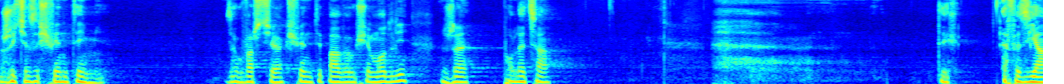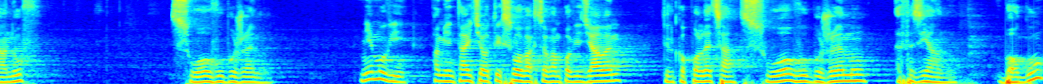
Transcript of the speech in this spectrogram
życie ze świętymi. Zauważcie, jak święty Paweł się modli, że poleca tych Efezjanów Słowu Bożemu. Nie mówi, pamiętajcie o tych słowach, co wam powiedziałem, tylko poleca Słowu Bożemu Efezjanów, Bogu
